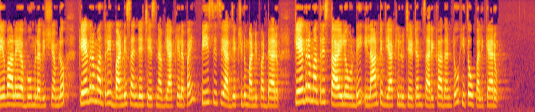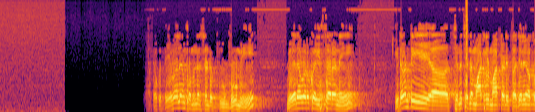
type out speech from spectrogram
దేవాలయ భూముల విషయంలో కేంద్ర మంత్రి బండి సంజయ్ చేసిన వ్యాఖ్యలపై పీసీసీ అధ్యక్షుడు మండిపడ్డారు. కేంద్ర మంత్రి స్థాయిలో ఉండి ఇలాంటి వ్యాఖ్యలు చేయటం సరికాదంటూ హితవు పలికారు. ఒక దేవాలయం సంబంధించిన భూమి వేరెవరకు ఇస్తారని ఇటువంటి చిన్న చిన్న మాటలు మాట్లాడి ప్రజల యొక్క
